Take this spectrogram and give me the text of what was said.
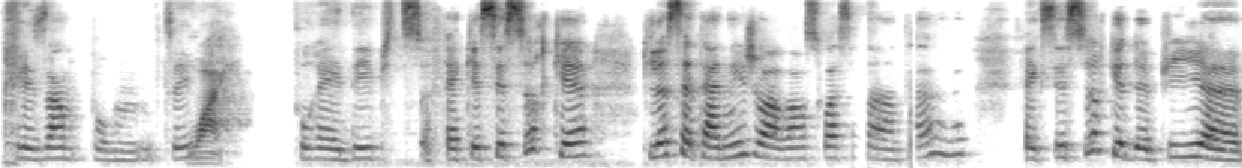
présente pour, tu sais, Ouais. Pour aider, puis tout ça. Fait que c'est sûr que, puis là, cette année, je vais avoir 60 ans, là. Fait que c'est sûr que depuis euh,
